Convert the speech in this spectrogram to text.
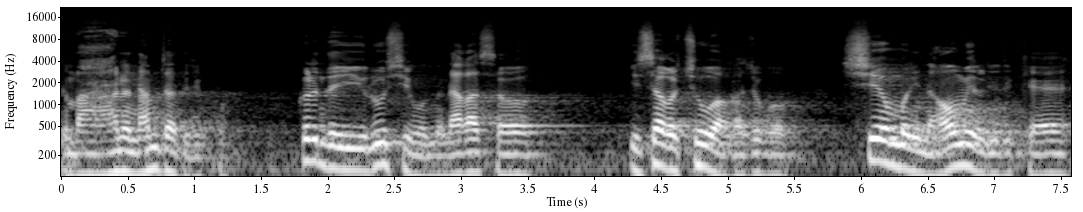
많은 남자들이 있고 그런데 이 루시 뭡니까? 나가서 이삭을 주워 가지고 시어머니 나오미를 이렇게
